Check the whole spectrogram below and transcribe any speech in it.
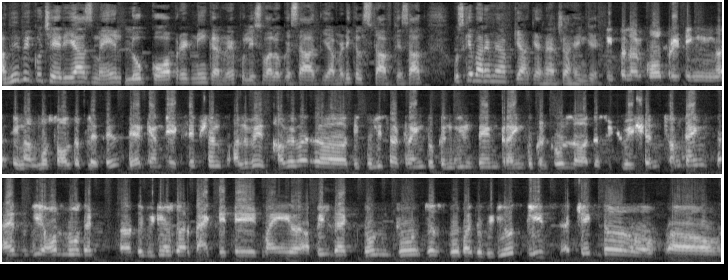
अभी भी कुछ एरियाज़ में लोग कोऑपरेट नहीं कर रहे पुलिस वालों के साथ या मेडिकल स्टाफ के साथ। उसके बारे में आप क्या कहना चाहेंगे? People are cooperating in almost all the places there can be exception always however the police are trying to convince them trying to control the situation sometimes as we all know that the videos are back dated my appeal that don't go just go by the videos please check the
